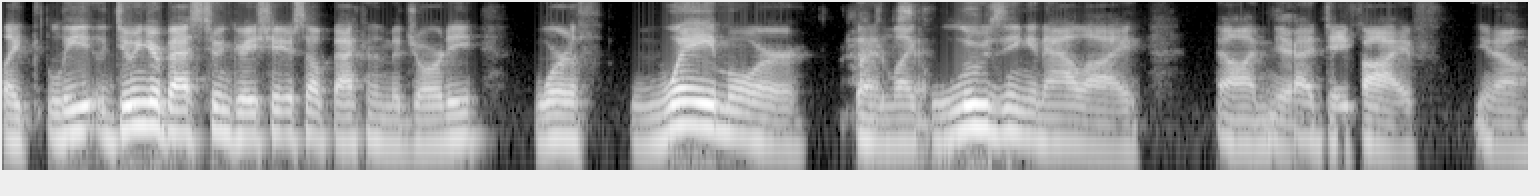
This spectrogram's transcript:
like le- doing your best to ingratiate yourself back in the majority worth way more than like 100%. losing an ally on Yeah. day five. You know,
